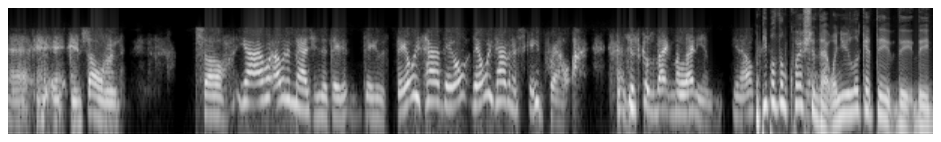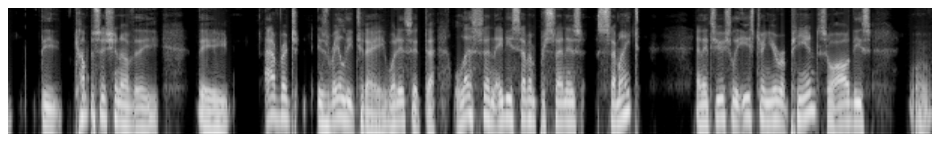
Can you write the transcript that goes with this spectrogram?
uh, and, so on. So yeah, I, w- I would imagine that they they they always have they they always have an escape route. this goes back millennium, you know. People don't question that when you look at the the the, the composition of the the average Israeli today. What is it? Uh, less than eighty seven percent is Semite, and it's usually Eastern European. So all these well,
